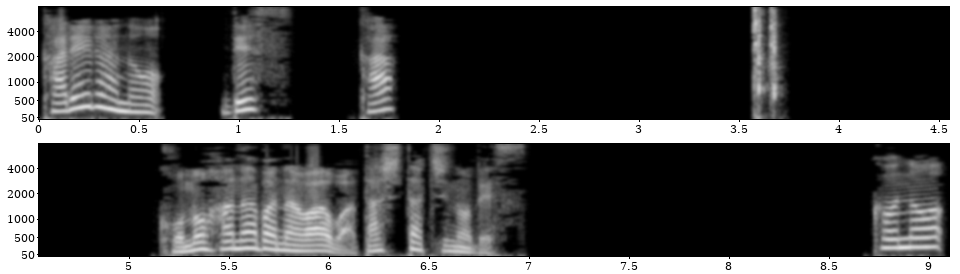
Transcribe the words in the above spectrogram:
彼らの、です。か？この花々は私たちのです。この、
